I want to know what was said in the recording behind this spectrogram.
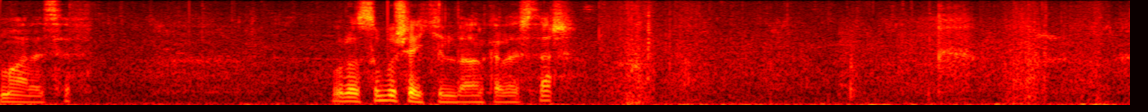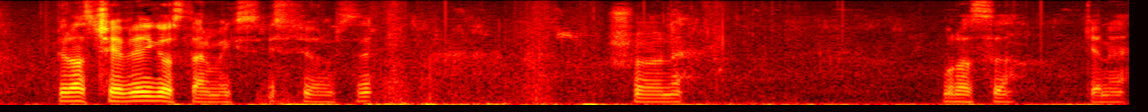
Maalesef. Burası bu şekilde arkadaşlar. Biraz çevreyi göstermek istiyorum size. Şöyle. Burası gene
